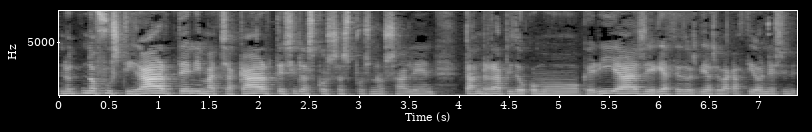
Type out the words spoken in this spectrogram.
no, fustigarte ni machacarte si las cosas pues no salen tan rápido como querías. Llegué hace dos días de vacaciones y,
